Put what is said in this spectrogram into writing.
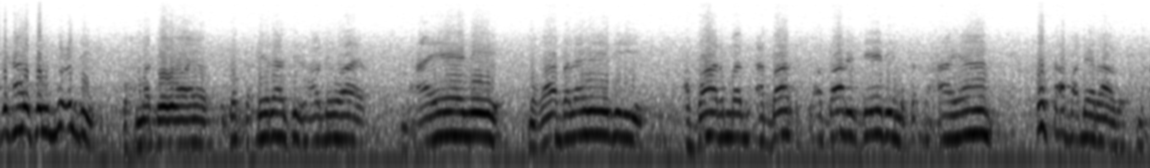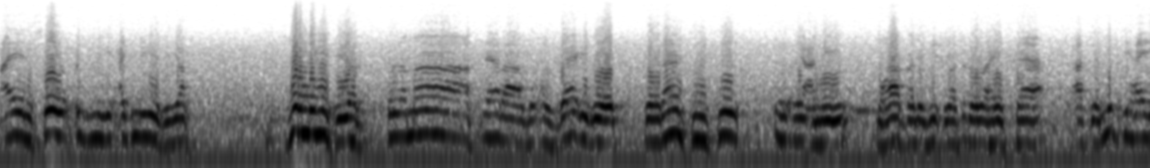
fi xaalati lbucdi wax ma dhiwaayo dadka dheeraantiisa wax dhiwaayo maxaa yeeli muqaabaladeedii abaar abaar isku abaarideedii maka dhaxaayaan aba dheeraado maxaa yeeli sheyga xujmigi xajmigiisa yar jurmigiisa yar kulamaa as dheeraado oo zaa-ide dheeraantiisii yani muqaabaladiisa waa sadhowahaysaa waxaas la mid yahay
